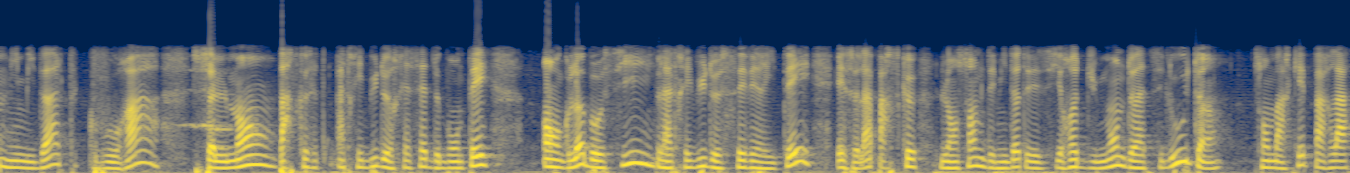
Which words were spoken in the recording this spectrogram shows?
mimidat seulement parce que cet attribut de recette de bonté englobe aussi l'attribut de sévérité, et cela parce que l'ensemble des midot et des sirotes du monde de Hatzilut sont marqués par la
